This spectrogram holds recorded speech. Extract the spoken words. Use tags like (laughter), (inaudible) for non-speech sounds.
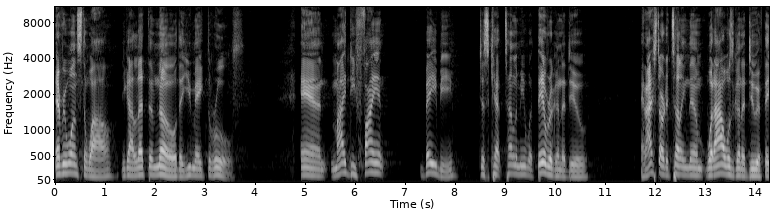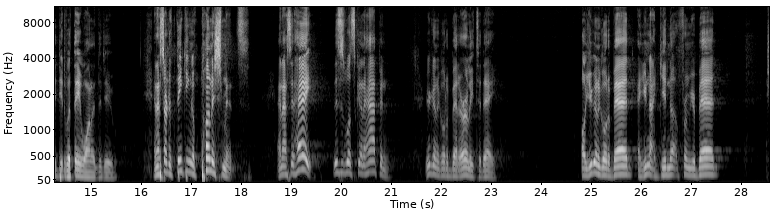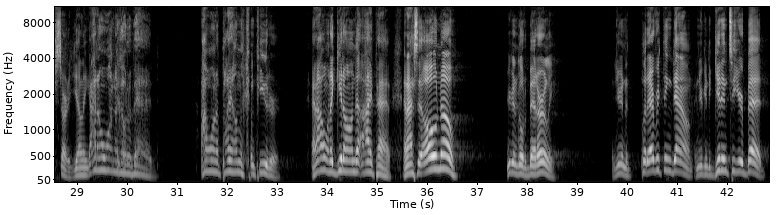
Every once in a while, you got to let them know that you make the rules. And my defiant baby just kept telling me what they were going to do. And I started telling them what I was going to do if they did what they wanted to do. And I started thinking of punishments. And I said, hey, this is what's going to happen. You're going to go to bed early today. Oh, you're going to go to bed and you're not getting up from your bed? She started yelling, I don't want to go to bed. I want to play on the computer and I want to get on the iPad. And I said, Oh, no, you're going to go to bed early and you're going to put everything down and you're going to get into your bed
